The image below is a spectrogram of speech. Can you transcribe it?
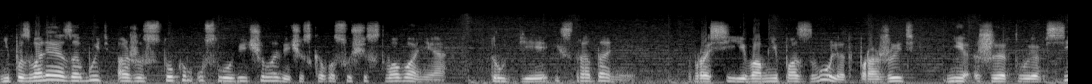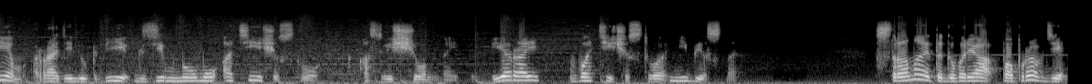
не позволяя забыть о жестоком условии человеческого существования, труде и страдании. В России вам не позволят прожить, не жертвуя всем ради любви к земному Отечеству, освященной верой в Отечество Небесное. Страна эта, говоря по правде,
